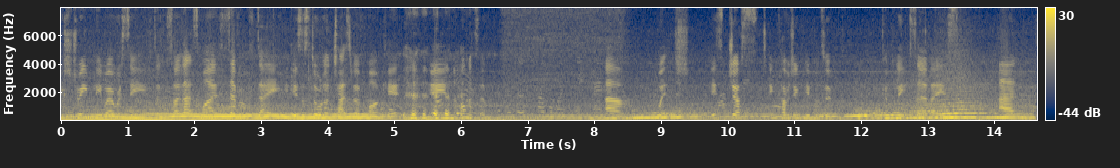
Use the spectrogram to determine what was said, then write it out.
extremely well received. And so that's my seventh day is a stall on Chatsworth Market in Homerton, um, which is just encouraging people to complete surveys, and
